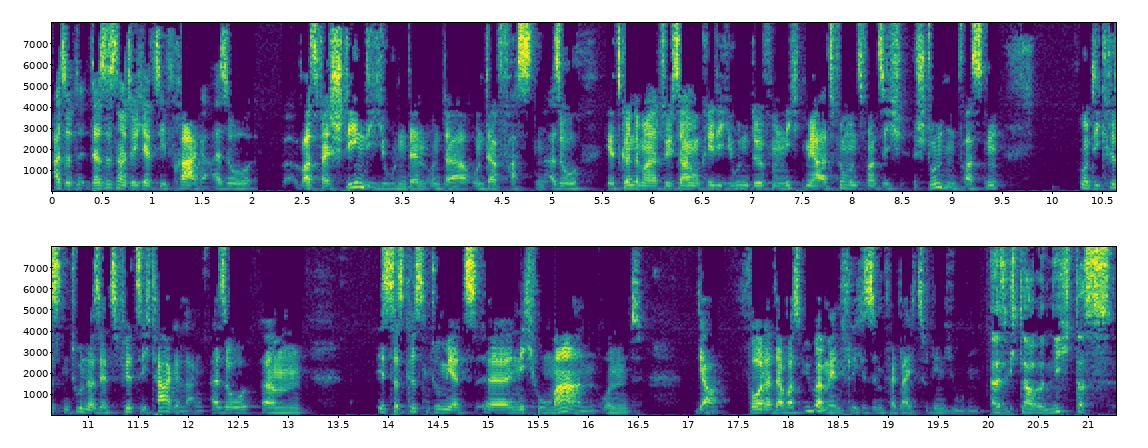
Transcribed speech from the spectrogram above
Also das ist natürlich jetzt die Frage. Also was verstehen die Juden denn unter, unter Fasten? Also jetzt könnte man natürlich sagen, okay, die Juden dürfen nicht mehr als 25 Stunden fasten und die Christen tun das jetzt 40 Tage lang. Also ähm, ist das Christentum jetzt äh, nicht human und ja, fordert da was Übermenschliches im Vergleich zu den Juden? Also ich glaube nicht, dass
